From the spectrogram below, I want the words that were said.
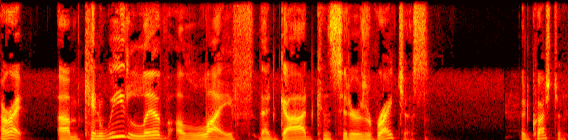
All right. Um, can we live a life that God considers righteous? Good question.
